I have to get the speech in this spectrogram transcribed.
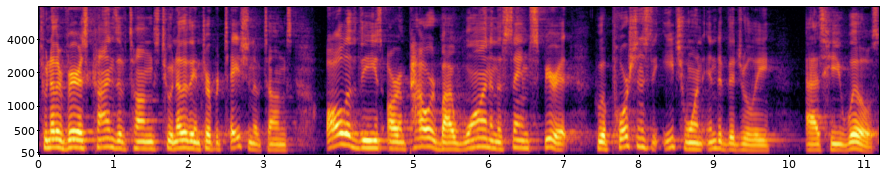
to another various kinds of tongues, to another the interpretation of tongues. All of these are empowered by one and the same Spirit who apportions to each one individually as he wills.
